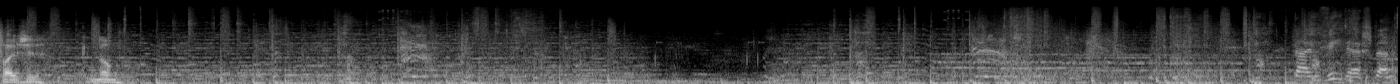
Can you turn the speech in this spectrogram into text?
falsche genommen. Widerstand.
